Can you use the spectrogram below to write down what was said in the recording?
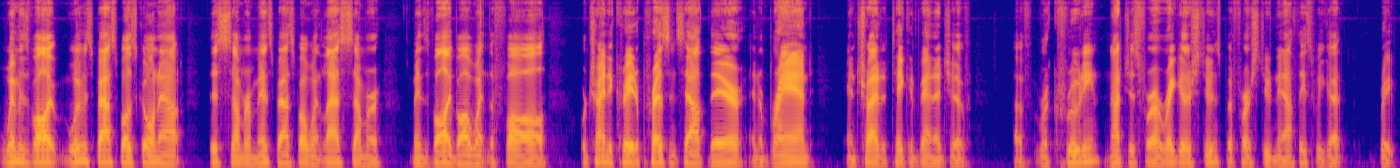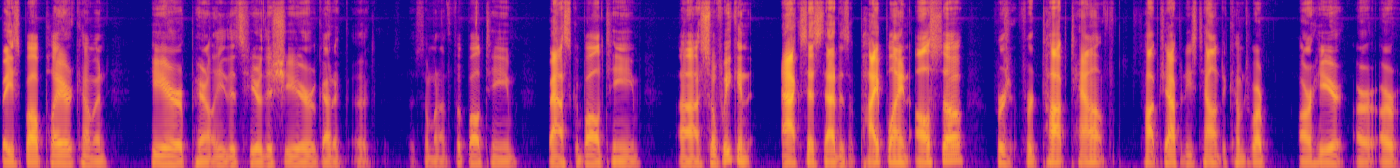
women's volley, women's basketball is going out this summer. Men's basketball went last summer. Men's volleyball went in the fall. We're trying to create a presence out there and a brand, and try to take advantage of of recruiting, not just for our regular students, but for our student athletes. We got great baseball player coming here. Apparently, that's here this year. We've got a, a someone on the football team, basketball team. Uh, so if we can access that as a pipeline, also for for top talent, top Japanese talent to come to our our here our, our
